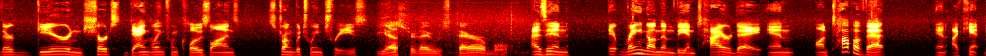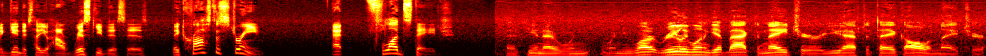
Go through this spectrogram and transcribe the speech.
their gear and shirts dangling from clotheslines strung between trees. Yesterday was terrible. As in, it rained on them the entire day. And on top of that, and I can't begin to tell you how risky this is, they crossed a stream at flood stage. That, you know, when, when you want, really want to get back to nature, you have to take all of nature.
